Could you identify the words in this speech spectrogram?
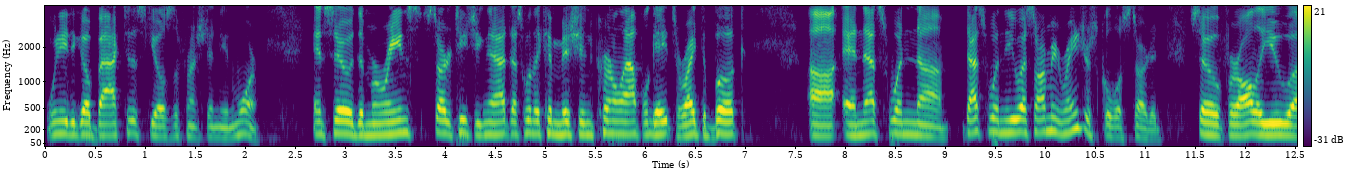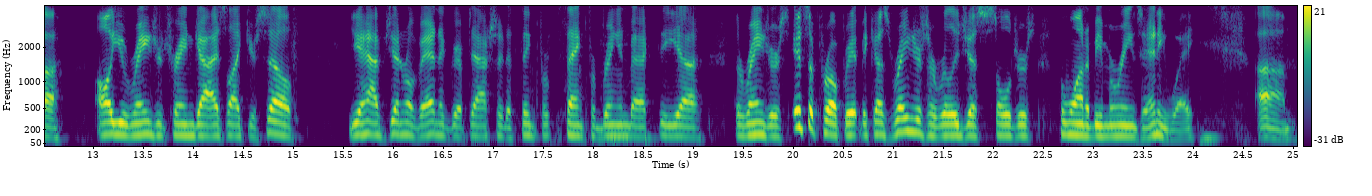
we need to go back to the skills of the French and Indian War. And so the Marines started teaching that. That's when they commissioned Colonel Applegate to write the book. Uh, and that's when uh, that's when the U.S. Army Ranger School was started. So for all of you uh, all you Ranger trained guys like yourself, you have General Vandegrift actually to think for thank for bringing back the uh, the Rangers. It's appropriate because Rangers are really just soldiers who want to be Marines anyway. Um,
